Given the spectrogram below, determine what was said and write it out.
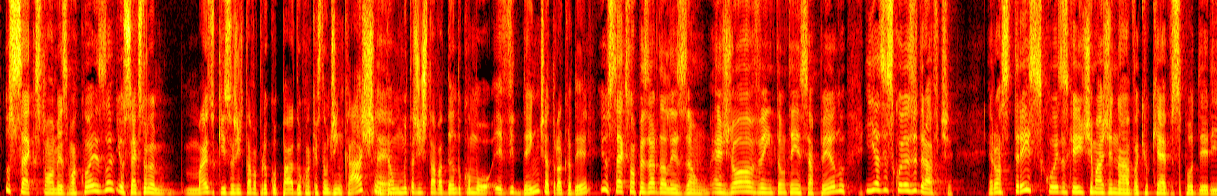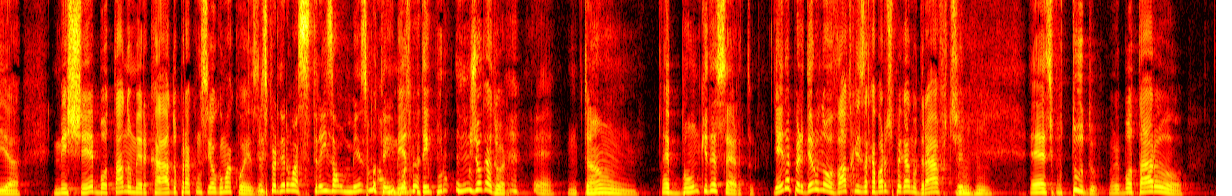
O Sexton a mesma coisa. E o Sexton, mais do que isso, a gente estava preocupado com a questão de encaixe, É. então muita gente estava dando como evidente a troca dele. E o Sexton, apesar da lesão, é jovem, então tem esse apelo. E as escolhas de draft. Eram as três coisas que a gente imaginava que o Cavs poderia mexer, botar no mercado pra conseguir alguma coisa. Eles perderam as três ao mesmo Ao tempo. mesmo tempo por um jogador. É. Então, é bom que dê certo. E ainda perderam o novato que eles acabaram de pegar no draft. É, tipo, tudo. Botaram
